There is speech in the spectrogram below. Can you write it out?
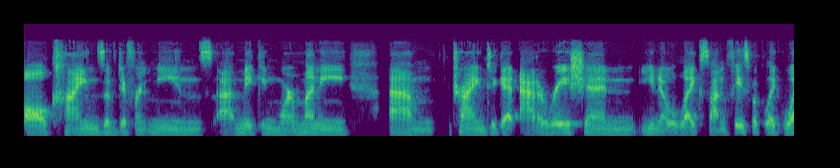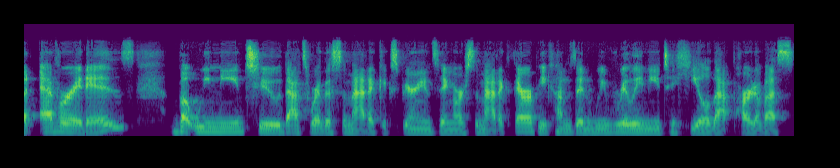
all kinds of different means, uh, making more money, um, trying to get adoration, you know, likes on Facebook, like whatever it is. But we need to, that's where the somatic experiencing or somatic therapy comes in. We really need to heal that part of us,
